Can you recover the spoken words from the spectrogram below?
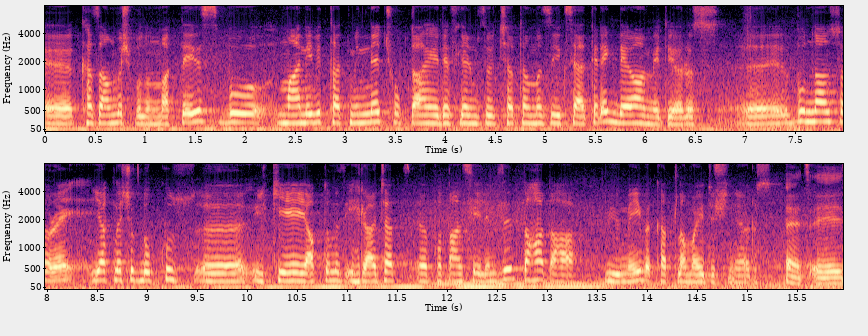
e, kazanmış bulunmaktayız. Bu manevi tatminle çok daha hedeflerimizi, çatamızı yükselterek devam ediyoruz. E, bundan sonra yaklaşık 9 e, ülkeye yaptığımız ihracat e, potansiyelimizi daha daha büyümeyi ve katlamayı düşünüyoruz. Evet, e,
